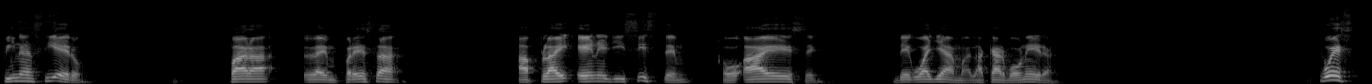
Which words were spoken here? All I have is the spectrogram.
financiero para la empresa Apply Energy System o AES de Guayama, la carbonera, pues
